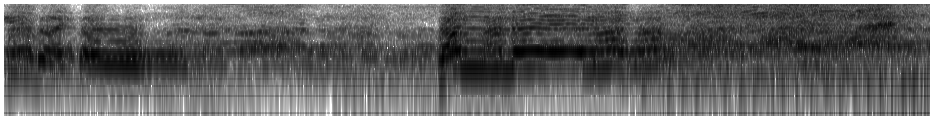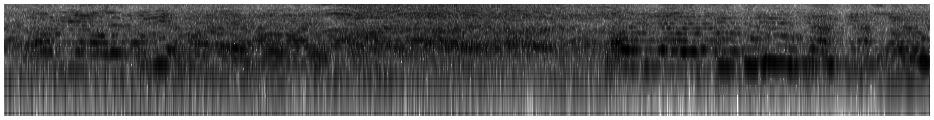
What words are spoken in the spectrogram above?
দূরাটো বন্দে মাতরম হাওড়া অতি হায় হায় তুমি চাকরি ছাড়ো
